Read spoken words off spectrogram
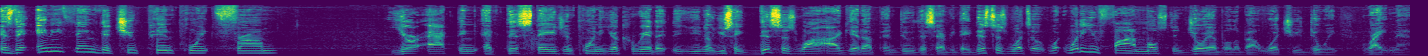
Is there anything that you pinpoint from your acting at this stage and point in your career that you know you say this is why I get up and do this every day. This is what's what, what do you find most enjoyable about what you're doing right now?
